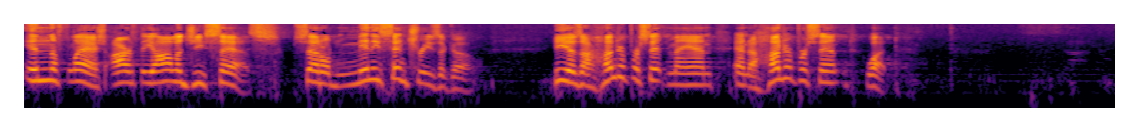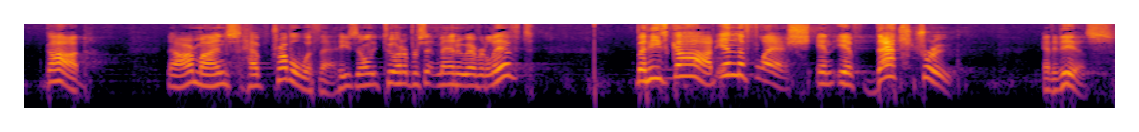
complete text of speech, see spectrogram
in the flesh, our theology says, settled many centuries ago. He is 100% man and 100% what? God. Now, our minds have trouble with that. He's the only 200% man who ever lived, but he's God in the flesh. And if that's true, and it is,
